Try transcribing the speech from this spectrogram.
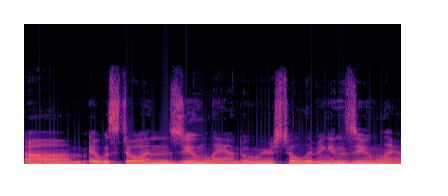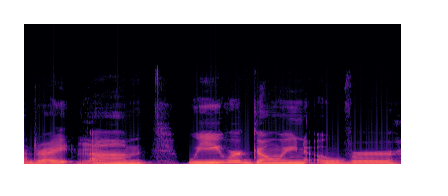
Um, it was still in Zoom land when we were still living in Zoom land, right? Yeah. Um, we were going over,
